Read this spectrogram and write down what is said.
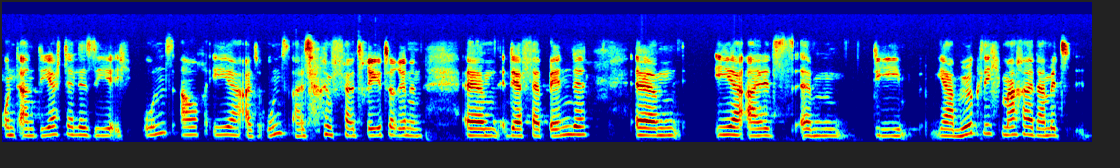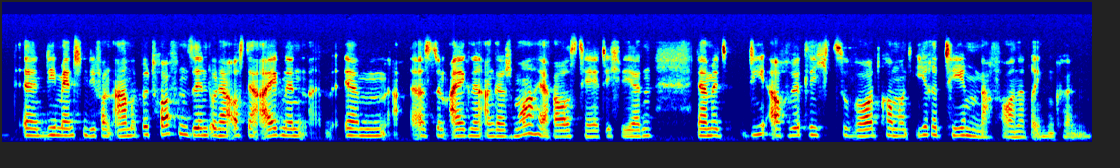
Und an der Stelle sehe ich uns auch eher, also uns als Vertreterinnen ähm, der Verbände, ähm, eher als ähm, die ja, Möglichmacher, damit äh, die Menschen, die von Armut betroffen sind oder aus, der eigenen, ähm, aus dem eigenen Engagement heraus tätig werden, damit die auch wirklich zu Wort kommen und ihre Themen nach vorne bringen können.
